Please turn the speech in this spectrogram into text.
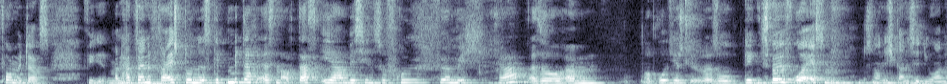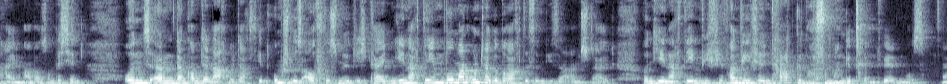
vormittags wie, man hat seine Freistunde, es gibt Mittagessen, auch das eher ein bisschen zu früh für mich. Ja, also ähm, obwohl hier steht, also gegen 12 Uhr essen, ist noch nicht ganz in Johannheim, aber so ein bisschen. Und ähm, dann kommt der Nachmittag. Es gibt Umschluss, Aufschlussmöglichkeiten, je nachdem, wo man untergebracht ist in dieser Anstalt und je nachdem, wie viel, von wie vielen Tatgenossen man getrennt werden muss. Ja.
